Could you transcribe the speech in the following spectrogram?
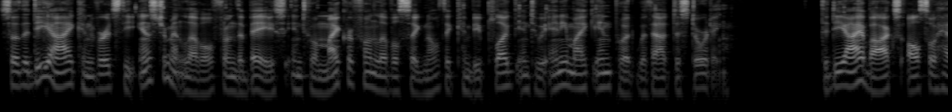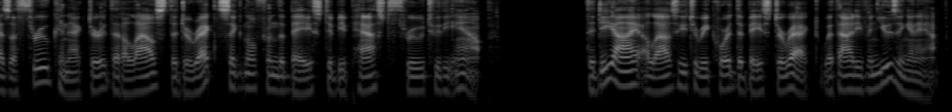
So the DI converts the instrument level from the bass into a microphone level signal that can be plugged into any mic input without distorting. The DI box also has a through connector that allows the direct signal from the bass to be passed through to the amp. The DI allows you to record the bass direct without even using an amp.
